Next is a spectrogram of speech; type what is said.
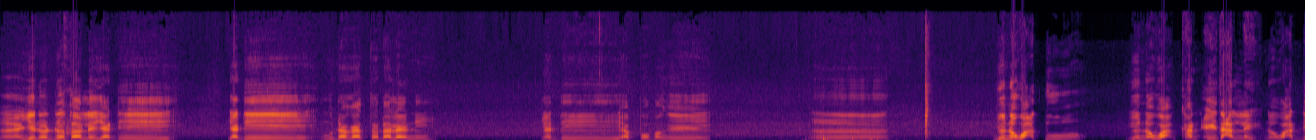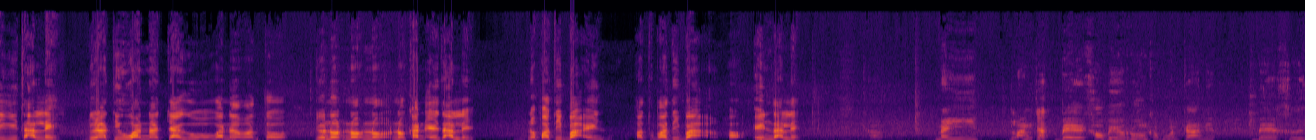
Ha yo nak duk tak leh jadi jadi mudah kata dalam ni jadi apa panggil uh, yo nak waktu yo nak buat kan eh tak leh, nak buat diri tak leh. Dia nanti warna cara, warna mata. Yo nak nak nak nak kan eh tak leh. Nak patibak eh patibak hak eh tak leh. ครับ ในหลังจากแบร์เข้าไปร่วมกระบวนการเนี่ย แบร์เคย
